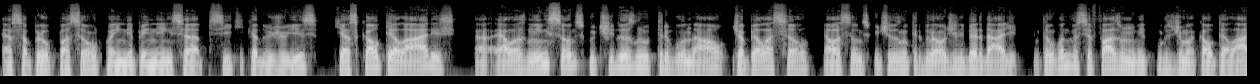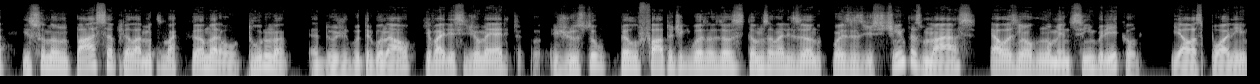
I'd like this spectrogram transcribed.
essa preocupação com a independência psíquica do juiz que as cautelares elas nem são discutidas no tribunal de apelação, elas são discutidas no tribunal de liberdade. Então, quando você faz um recurso de uma cautelar, isso não passa pela mesma Câmara ou turma é, do, do, tribunal que vai decidir o mérito, justo pelo fato de que nós estamos analisando coisas distintas, mas elas em algum momento se imbricam e elas podem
